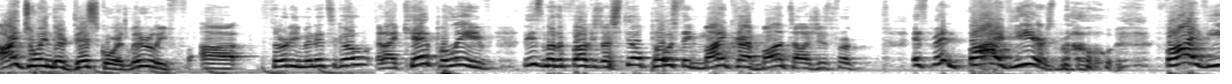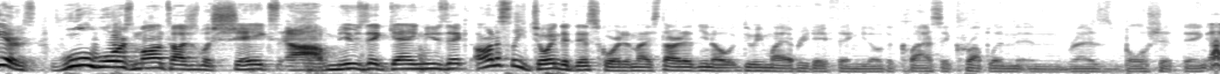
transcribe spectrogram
I joined their Discord literally uh, 30 minutes ago, and I can't believe these motherfuckers are still posting Minecraft montages for. It's been five years, bro. five years. Wool Wars montages with shakes, uh, music, gang music. Honestly, joined the Discord and I started, you know, doing my everyday thing. You know, the classic Crupplin and Rez bullshit thing. Oh,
